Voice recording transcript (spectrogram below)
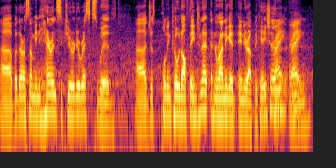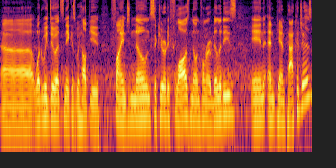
Uh, but there are some inherent security risks with uh, just pulling code off the internet and running it in your application. Right, and, right. Uh, what we do at Snyk is we help you find known security flaws, known vulnerabilities in NPM packages,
